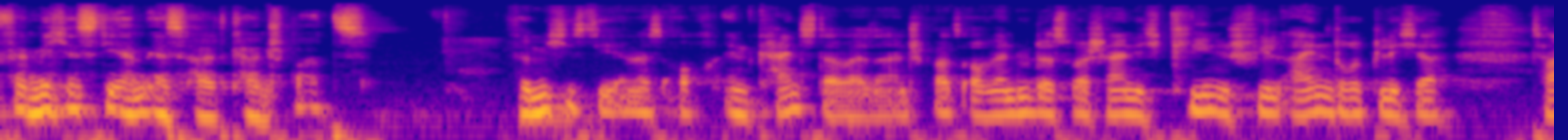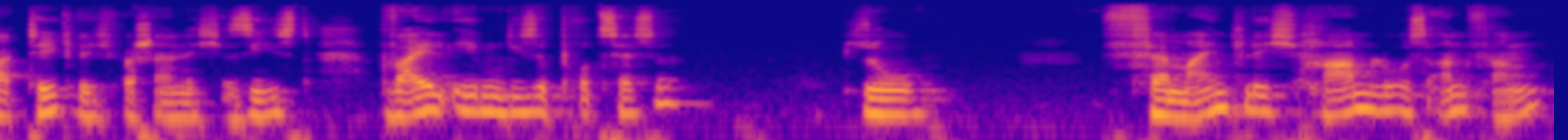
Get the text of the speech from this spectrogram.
Für mich ist die MS halt kein Spatz. Für mich ist die MS auch in keinster Weise ein Spatz, auch wenn du das wahrscheinlich klinisch viel eindrücklicher tagtäglich wahrscheinlich siehst, weil eben diese Prozesse, so vermeintlich harmlos anfangen,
